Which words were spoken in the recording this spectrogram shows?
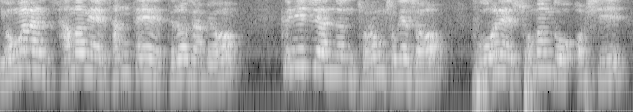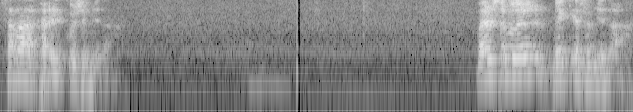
영원한 사망의 상태에 들어가며 끊이지 않는 조롱 속에서 구원의 소망도 없이 살아갈 것입니다. 말씀을 맺겠습니다.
